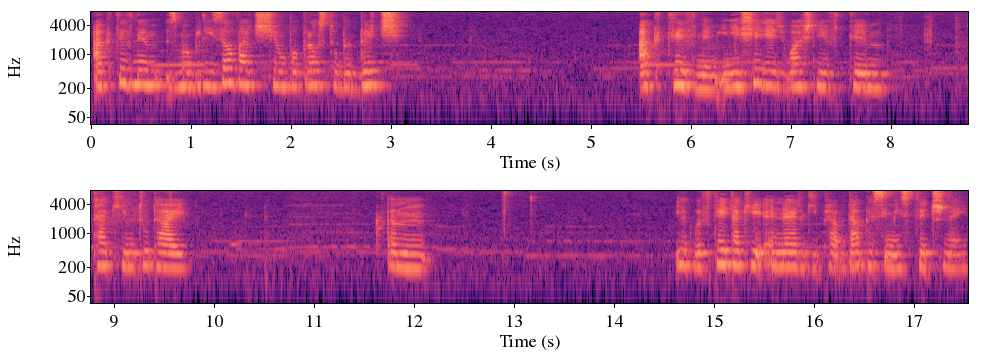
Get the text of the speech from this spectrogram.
aktywnym, zmobilizować się po prostu, by być aktywnym i nie siedzieć właśnie w tym takim tutaj jakby w tej takiej energii, prawda, pesymistycznej,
